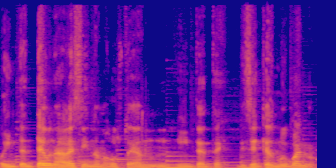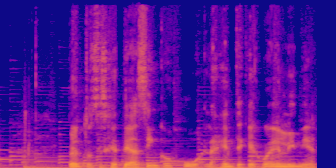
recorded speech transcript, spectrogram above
O intenté una vez y no me gustó, ya ni intenté. Dicen que es muy bueno. Pero entonces GTA V, la gente que juega en línea,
